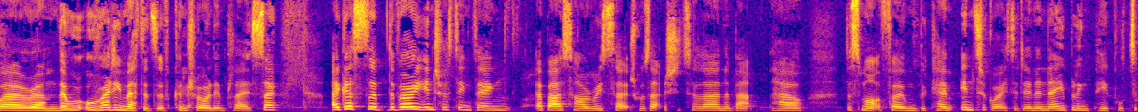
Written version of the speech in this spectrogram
where um, there were already methods of control in place. So I guess the, the very interesting thing about our research was actually to learn about how the smartphone became integrated in enabling people to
